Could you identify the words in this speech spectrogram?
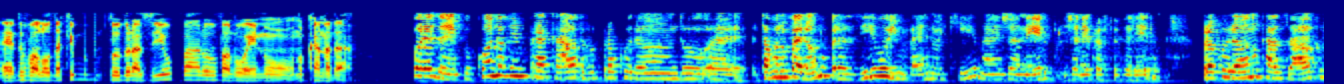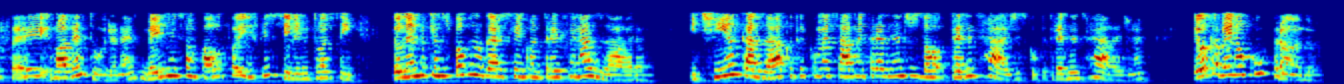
é, do valor daqui do Brasil para o valor aí no, no Canadá. Por exemplo, quando eu vim para cá, eu estava procurando, estava é, no verão no Brasil, inverno aqui, né, janeiro, janeiro para fevereiro, procurando um casaco foi uma aventura, né? Mesmo em São Paulo foi difícil. Então assim, eu lembro que um dos poucos lugares que eu encontrei foi na Zara. E tinha um casaco que começava em 300, do... 300 reais, desculpa, 300 reais, né? Eu acabei não comprando,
